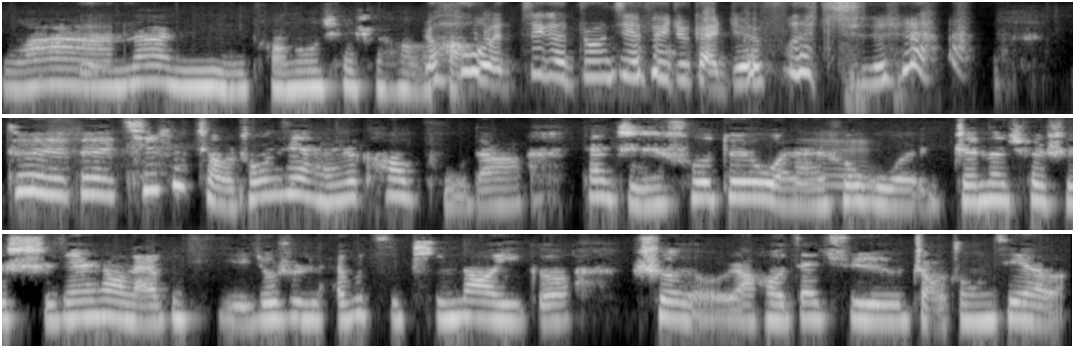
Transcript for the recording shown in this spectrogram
哇，那你房东确实很好。然后我这个中介费就感觉付的值。对对，其实找中介还是靠谱的，但只是说对于我来说，我真的确实时间上来不及，就是来不及拼到一个舍友，然后再去找中介了。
